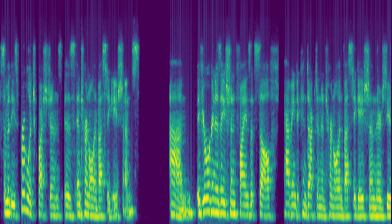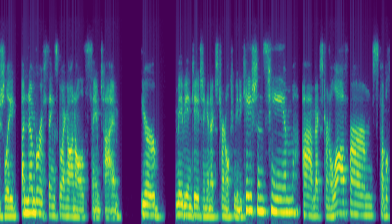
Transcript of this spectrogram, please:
some of these privilege questions is internal investigations. Um, if your organization finds itself having to conduct an internal investigation, there's usually a number of things going on all at the same time. You're maybe engaging an external communications team, um, external law firms, public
